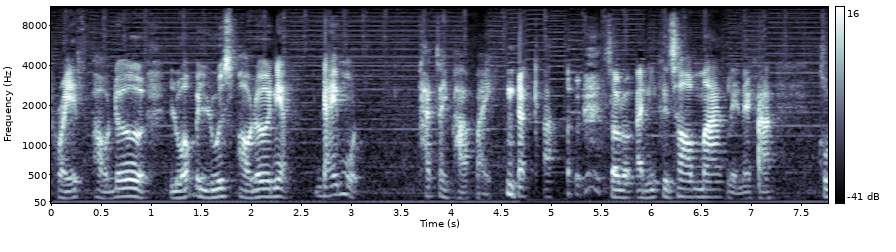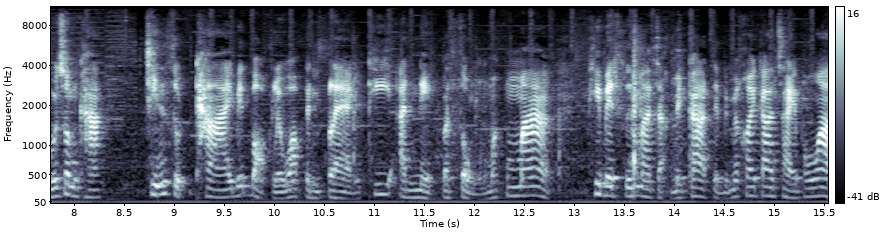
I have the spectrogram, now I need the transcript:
press powder หรือว่าเป็น loose powder เนี่ยได้หมดถ้าใจพาไปนะคะสำหรับอันนี้คือชอบมากเลยนะคะคุณผู้ชมคะชิ้นสุดท้ายเบสบอกเลยว่าเป็นแปลงที่อเนกประสงค์มาก ที่เบสซื้อมาจากเบก้าแต่เบสไม่ค่อยกล้าใช้ เพราะว่า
